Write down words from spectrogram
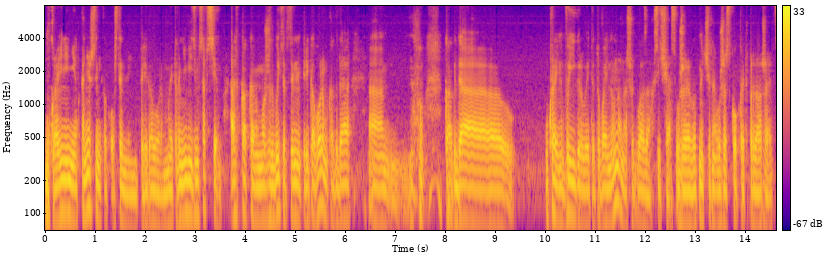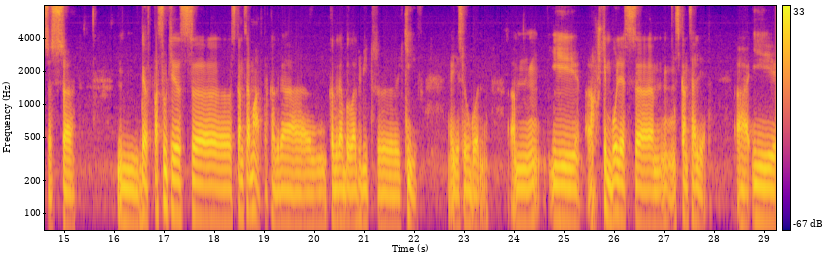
В Украине нет, конечно, никакого стремления к переговорам. Мы этого не видим совсем. А как может быть это стремление к переговорам, когда, э, когда Украина выигрывает эту войну на наших глазах сейчас, уже вот начиная, уже сколько это продолжается, с, да, по сути, с, с конца марта, когда, когда был отбит э, Киев, если угодно. И уж тем более с, с конца лета. А, и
